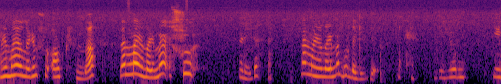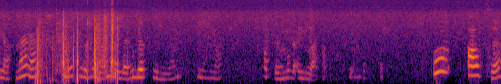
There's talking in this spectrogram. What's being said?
Ve mayolarım şu alt kısımda. Ben mayolarımı şu nereydi? Ben mayolarımı burada gizliyorum. Gizliyorum değil aslında hemen. Şimdi size buradan mayolarımı göstereceğim. Şimdi atıyorum burada eldiven var. Bu altı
